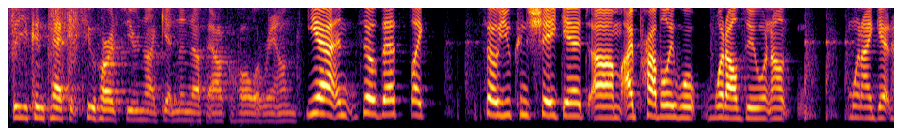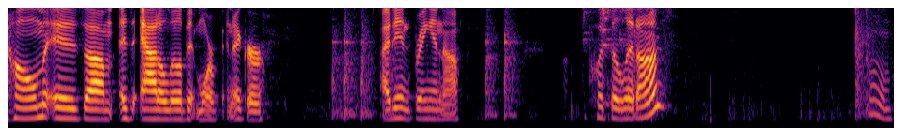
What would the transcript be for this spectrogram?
so you can pack it too hard, so you're not getting enough alcohol around. Yeah, and so that's like, so you can shake it. Um, I probably what I'll do when I when I get home is um, is add a little bit more vinegar. I didn't bring enough. Put the lid on. Boom.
